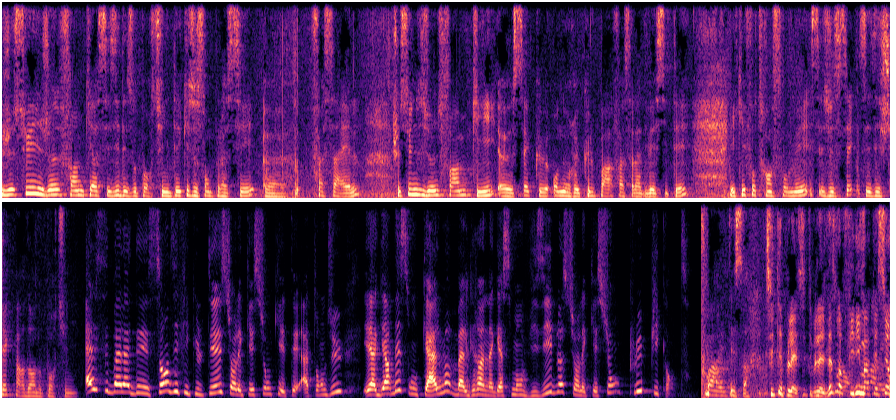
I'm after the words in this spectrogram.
Je suis une jeune femme qui a saisi des opportunités qui se sont placées euh, face à elle. Je suis une jeune femme qui euh, sait qu'on ne recule pas face à l'adversité et qu'il faut transformer ses, échecs pardon, en opportunités. Elle s'est baladée sans difficulté sur les questions qui étaient attendues et a gardé son calme malgré un agacement visible sur les questions plus piquantes. Faut arrêter ça. S'il te plaît, s'il te plaît, laisse-moi finir ma question.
